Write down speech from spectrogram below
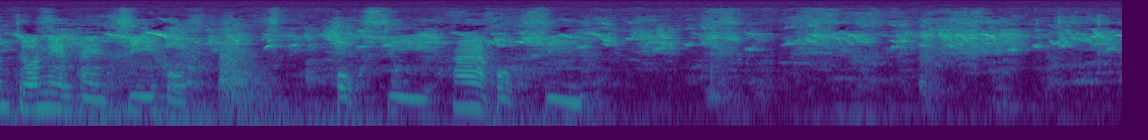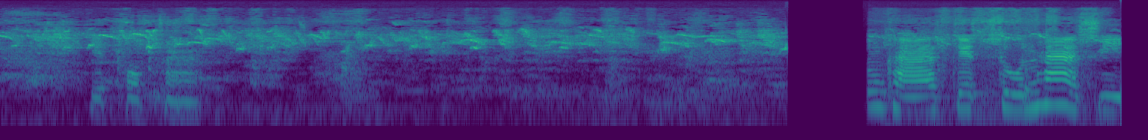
คุณโจเน้นให้สี่หกหกสี่ห้าหกสี่เจ็ดหกห้าคุณขาเจ็ดศูนย์ห้าสี่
